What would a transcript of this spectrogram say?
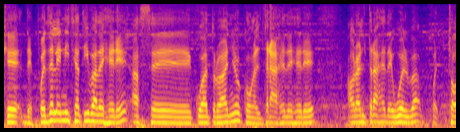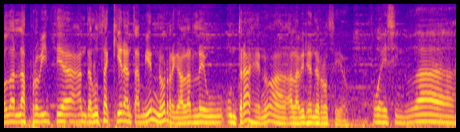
que después de la iniciativa de Jerez hace cuatro años, con el traje de Jerez, ahora el traje de Huelva, pues todas las provincias andaluzas quieran también, ¿no? Regalarle un, traje, ¿no? A, a la Virgen de Rocío. Pues sin duda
